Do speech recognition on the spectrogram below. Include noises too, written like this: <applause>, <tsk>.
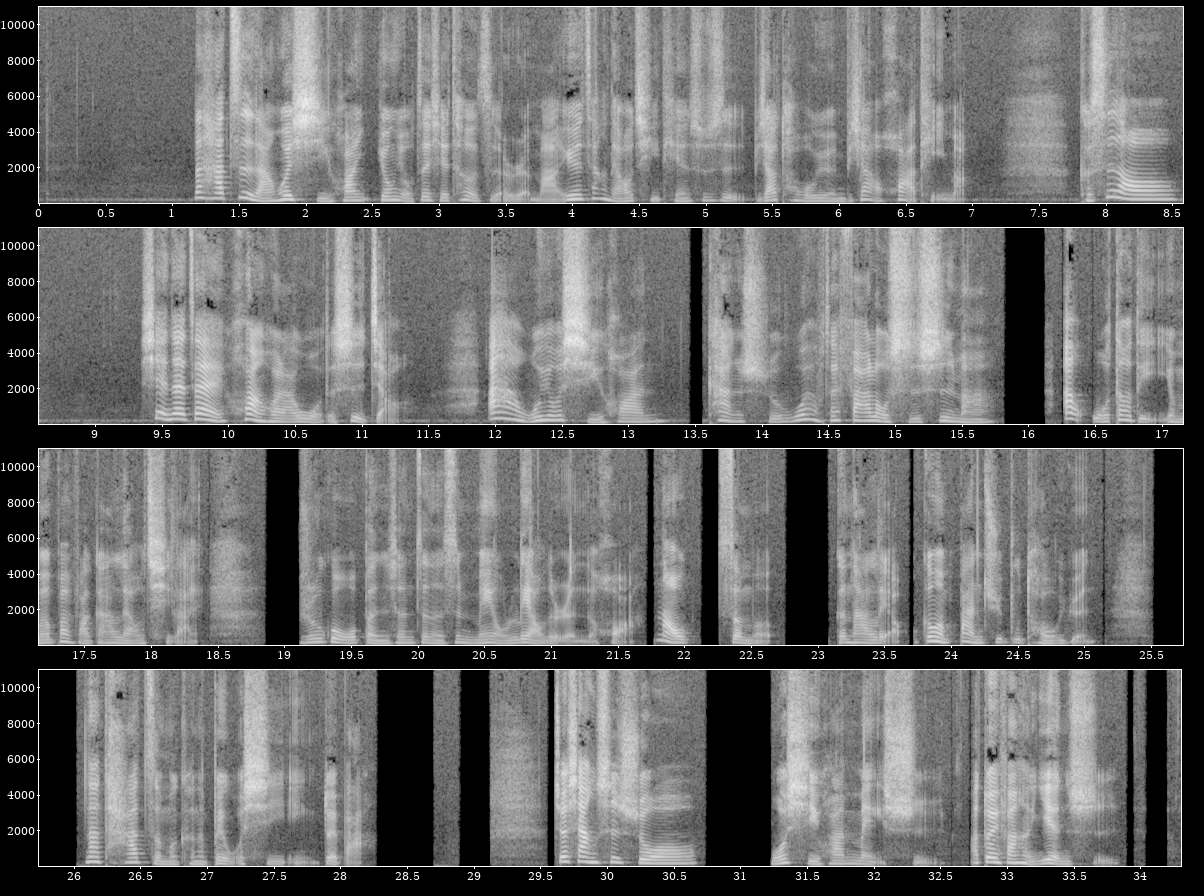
那他自然会喜欢拥有这些特质的人嘛？因为这样聊起天是不是比较投缘、比较有话题嘛？可是哦，现在再换回来我的视角啊，我有喜欢看书，我有在 follow 时事吗？啊，我到底有没有办法跟他聊起来？如果我本身真的是没有料的人的话，那我怎么跟他聊？根本半句不投缘，那他怎么可能被我吸引？对吧？就像是说我喜欢美食啊，对方很厌食，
